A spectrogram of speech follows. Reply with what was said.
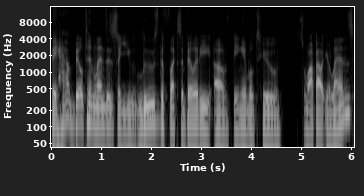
They have built in lenses, so you lose the flexibility of being able to swap out your lens,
